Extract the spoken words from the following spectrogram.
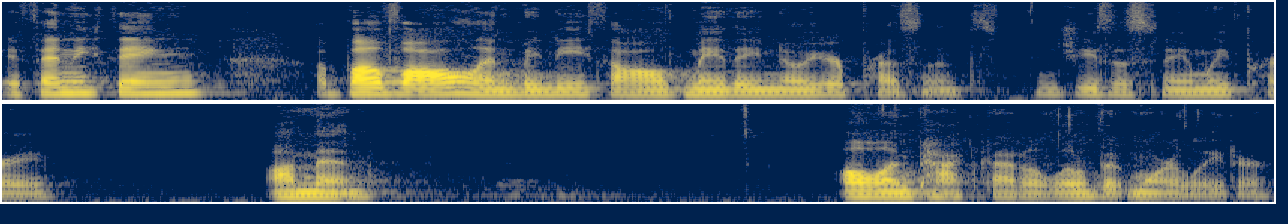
if anything, Above all and beneath all, may they know your presence. In Jesus' name we pray. Amen. I'll unpack that a little bit more later.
